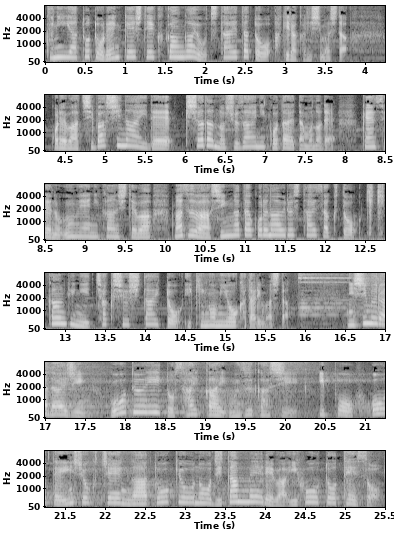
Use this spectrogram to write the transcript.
国や都と連携していく考えを伝えたと明らかにしました。これは千葉市内で記者団の取材に答えたもので、県政の運営に関しては、まずは新型コロナウイルス対策と危機管理に着手したいと意気込みを語りました。西村大臣、GoTo イート再開難しい。一方、大手飲食チェーンが東京の時短命令は違法と提訴。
